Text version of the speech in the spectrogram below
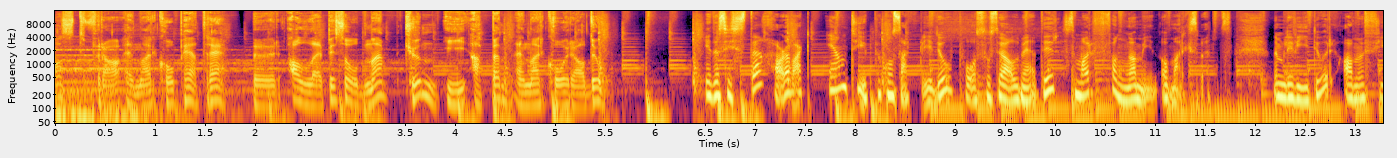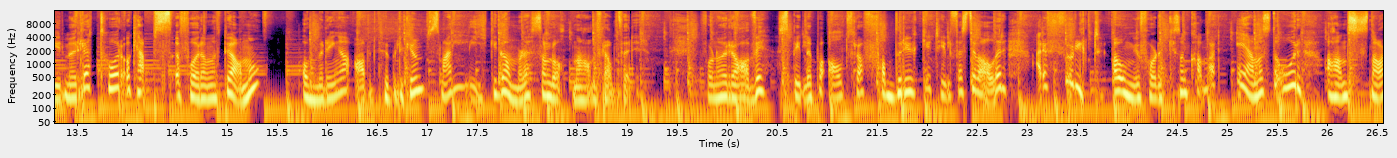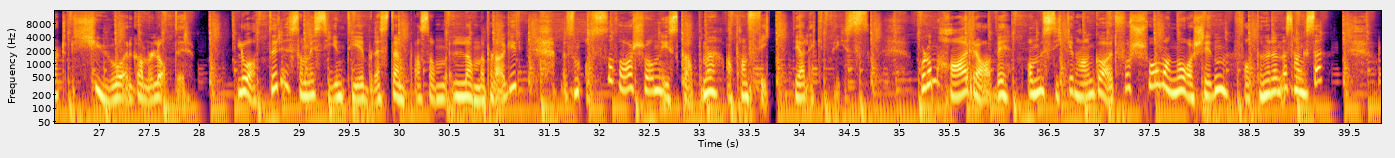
podkast fra NRK P3. Hør alle episodene kun i appen NRK Radio. I det siste har det vært én type konsertvideo på sosiale medier som har fanga min oppmerksomhet. Nemlig videoer av en fyr med rødt hår og caps foran et piano, omringa av et publikum som er like gamle som låtene han framfører. For når Ravi spiller på alt fra fadderuker til festivaler, er det fullt av unge folk som kan hvert eneste ord av hans snart 20 år gamle låter. Låter som i sin tid ble stempla som landeplager, men som også var så nyskapende at han fikk dialektpris. Hvordan har Ravi og musikken han ga ut for så mange år siden, fått en renessanse?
